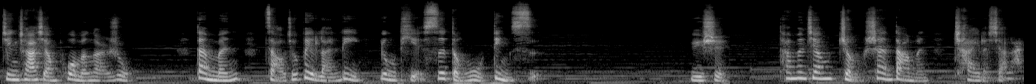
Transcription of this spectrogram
警察想破门而入，但门早就被兰丽用铁丝等物钉死。于是，他们将整扇大门拆了下来。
